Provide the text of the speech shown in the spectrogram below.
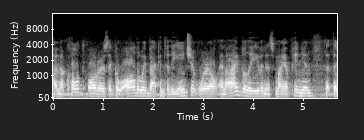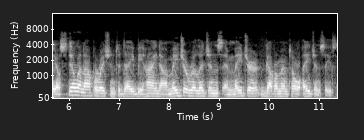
and occult orders that go all the way back into the ancient world, and I believe, and it's my opinion, that they are still in operation today behind our major religions and major governmental agencies.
